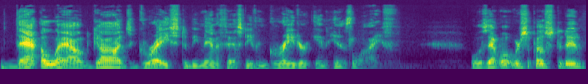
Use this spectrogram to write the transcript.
that allowed God's grace to be manifest even greater in his life. Well, is that what we're supposed to do?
